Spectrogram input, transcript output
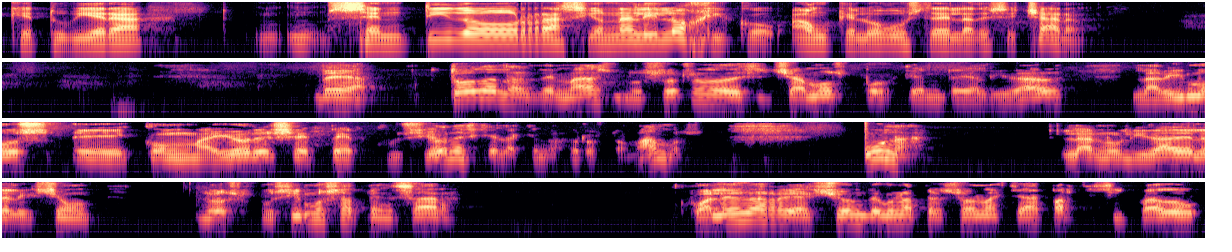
que, tuviera sentido racional y lógico, aunque luego ustedes la desecharan? Vea, Todas las demás nosotros la desechamos porque en realidad la vimos eh, con mayores repercusiones que la que nosotros tomamos. Una, la nulidad de la elección. Nos pusimos a pensar cuál es la reacción de una persona que ha participado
